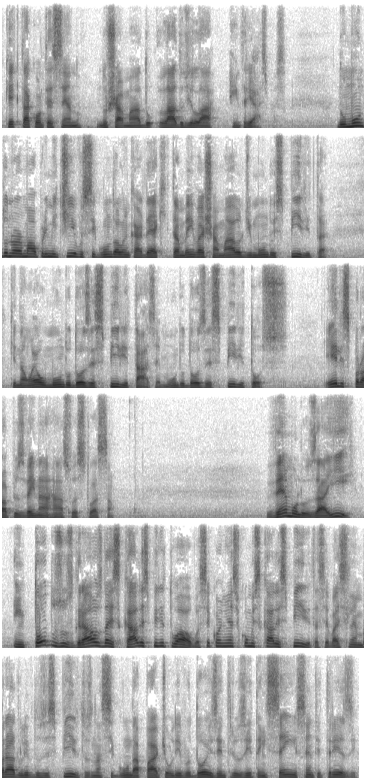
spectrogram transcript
o que está acontecendo no chamado lado de lá, entre aspas. No mundo normal primitivo, segundo Allan Kardec, que também vai chamá-lo de mundo espírita, que não é o mundo dos espíritas, é mundo dos espíritos. Eles próprios vêm narrar a sua situação. Vemo-los aí em todos os graus da escala espiritual. Você conhece como escala espírita, você vai se lembrar do livro dos Espíritos, na segunda parte ou livro 2, entre os itens 100 e 113.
